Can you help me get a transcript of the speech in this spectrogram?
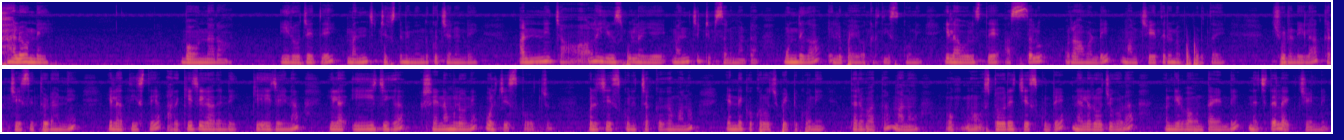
Hello అండి. బాగున్నారా? ఈరోజైతే మంచి టిప్స్తో మీ ముందుకు వచ్చానండి. అన్నీ చాలా యూస్ఫుల్ అయ్యే మంచి టిప్స్ అనమాట ముందుగా ఎల్లిపాయ ఒకటి తీసుకొని ఇలా ఒలిస్తే అస్సలు రావండి మన చేతులు నొప్పి పడతాయి. చూడండి ఇలా కట్ చేసి తుడాన్ని ఇలా తీస్తే అర కేజీ కాదండి కేజీ అయినా ఇలా ఈజీగా క్షణంలోనే ఒలిచేసుకోవచ్చు. ఒలిచేసుకొని చక్కగా మనం ఎండకు ఒక రోజు పెట్టుకొని తర్వాత మనం స్టోరేజ్ చేసుకుంటే నెల రోజు కూడా నిల్వ ఉంటాయండి. నచ్చితే లైక్ చేయండి.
